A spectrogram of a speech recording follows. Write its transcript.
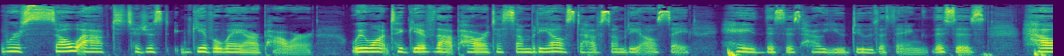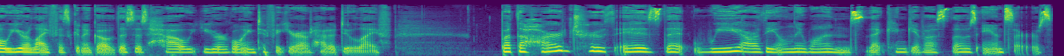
we're so apt to just give away our power. We want to give that power to somebody else, to have somebody else say, hey, this is how you do the thing. This is how your life is going to go. This is how you're going to figure out how to do life. But the hard truth is that we are the only ones that can give us those answers.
